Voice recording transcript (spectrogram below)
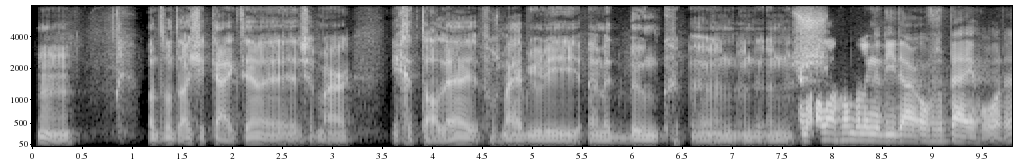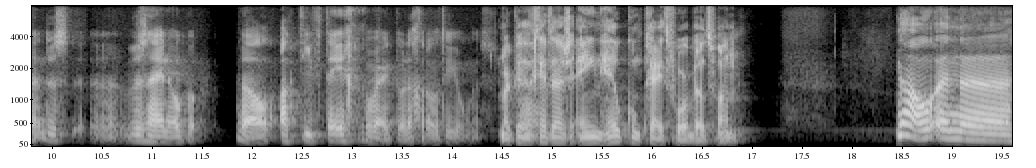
Hmm. Want, want als je kijkt, hè, eh, zeg maar in getallen, hè, volgens mij hebben jullie eh, met Bunk een, een, een En alle handelingen die daar overigens bij horen. Dus we zijn ook wel actief tegengewerkt door de grote jongens. Maar geef daar eens één heel concreet voorbeeld van. Nou, een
